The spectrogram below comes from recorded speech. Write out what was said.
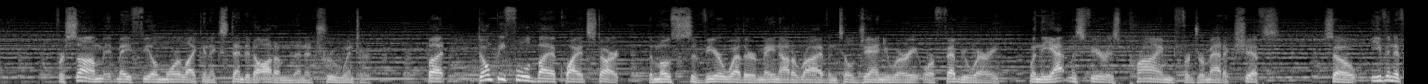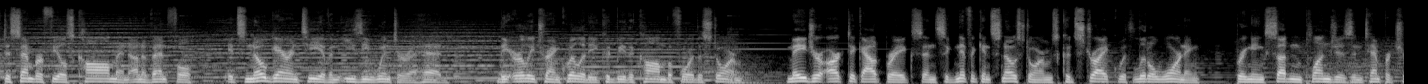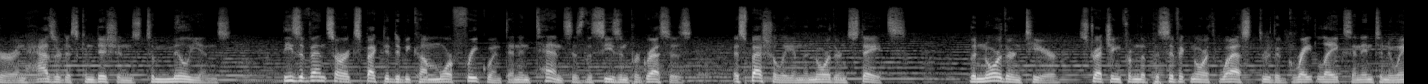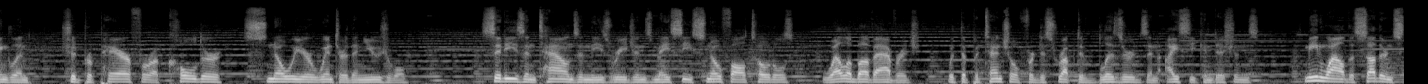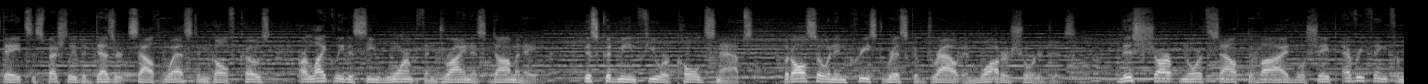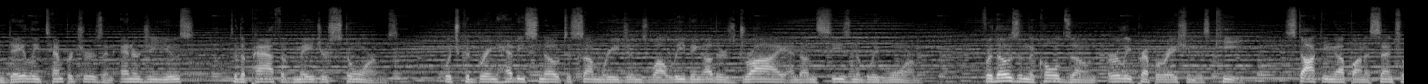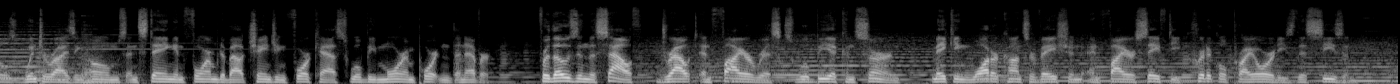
For some, it may feel more like an extended autumn than a true winter. But, don't be fooled by a quiet start, the most severe weather may not arrive until January or February, when the atmosphere is primed for dramatic shifts. So, even if December feels calm and uneventful, it's no guarantee of an easy winter ahead. The early tranquility could be the calm before the storm. Major Arctic outbreaks and significant snowstorms could strike with little warning, bringing sudden plunges in temperature and hazardous conditions to millions. These events are expected to become more frequent and intense as the season progresses, especially in the northern states. The northern tier, stretching from the Pacific Northwest through the Great Lakes and into New England, should prepare for a colder, snowier winter than usual. Cities and towns in these regions may see snowfall totals well above average, with the potential for disruptive blizzards and icy conditions. Meanwhile the southern states, especially the desert southwest and Gulf Coast, are likely to see warmth and dryness dominate. This could mean fewer cold snaps, but also an increased risk of drought and water shortages. This sharp north-south divide will shape everything from daily temperatures and energy use to the path of major storms, which could bring heavy snow to some regions while leaving others dry and unseasonably warm. For those in the cold zone, early preparation is key. Stocking up on essentials, winterizing homes, and staying informed about changing forecasts will be more important than ever. For those in the south, drought and fire risks will be a concern, making water conservation and fire safety critical priorities this season.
